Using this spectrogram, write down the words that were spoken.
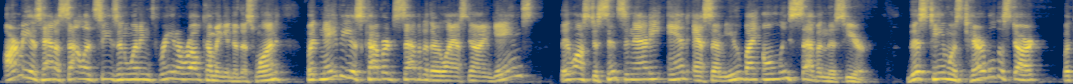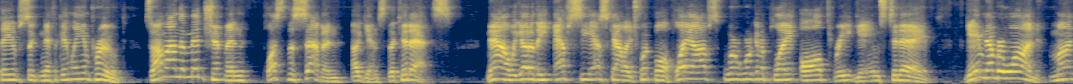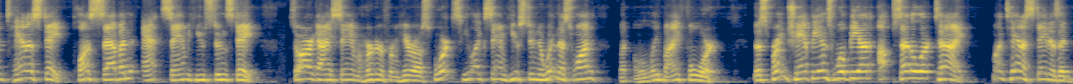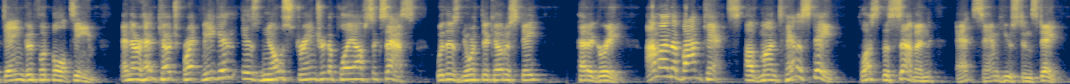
Army has had a solid season, winning three in a row coming into this one, but Navy has covered seven of their last nine games. They lost to Cincinnati and SMU by only seven this year. This team was terrible to start, but they have significantly improved. So I'm on the midshipmen plus the seven against the cadets. Now we go to the FCS college football playoffs where we're going to play all three games today. Game number one Montana State plus seven at Sam Houston State. So our guy Sam Herder from Hero Sports, he likes Sam Houston to win this one, but only by four. The spring champions will be on upset alert tonight. Montana State is a dang good football team, and their head coach Brent Vigen is no stranger to playoff success with his North Dakota State pedigree. I'm on the Bobcats of Montana State plus the seven at Sam Houston State.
